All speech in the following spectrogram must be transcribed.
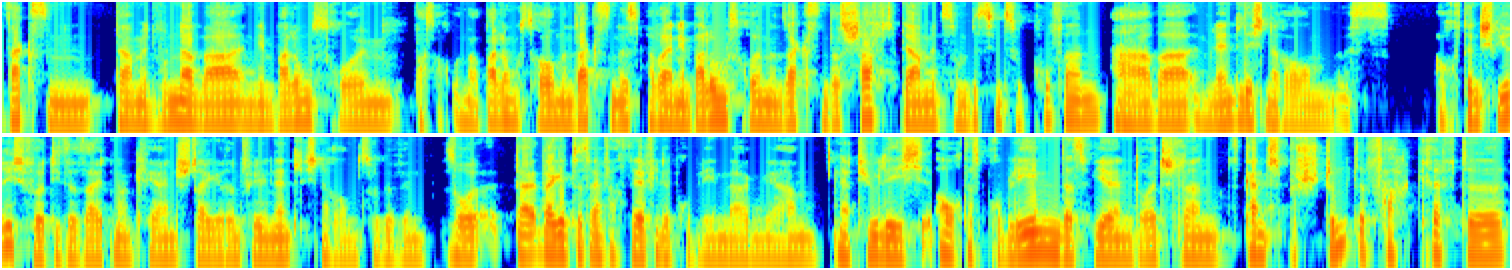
Sachsen damit wunderbar in den Ballungsräumen, was auch immer Ballungsraum in Sachsen ist, aber in den Ballungsräumen in Sachsen das schafft, damit so ein bisschen zu puffern. Aber im ländlichen Raum ist auch dann schwierig wird, diese Seiten- und Quereinsteigerin für den ländlichen Raum zu gewinnen. So, da, da gibt es einfach sehr viele Problemlagen. Wir haben natürlich auch das Problem, dass wir in Deutschland ganz bestimmte Fachkräfte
